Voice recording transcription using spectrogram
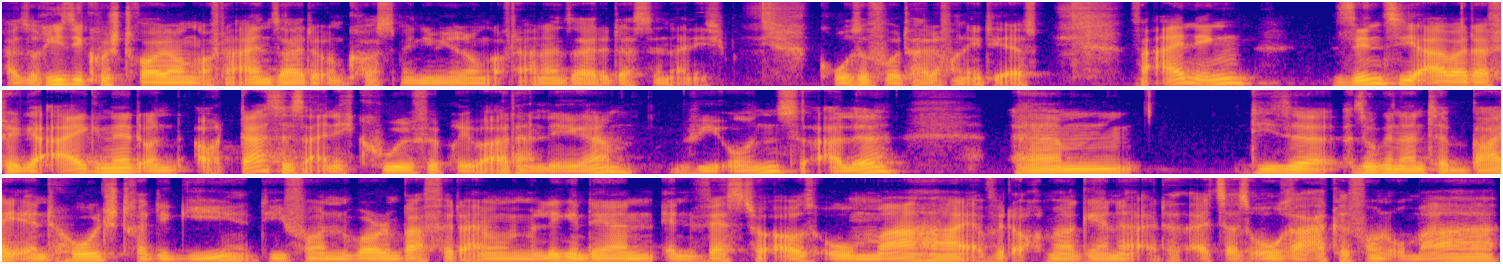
Also Risikostreuung auf der einen Seite und Kostenminimierung auf der anderen Seite, das sind eigentlich große Vorteile von ETFs. Vor allen Dingen sind sie aber dafür geeignet, und auch das ist eigentlich cool für Privatanleger, wie uns alle, ähm, diese sogenannte Buy-and-Hold-Strategie, die von Warren Buffett, einem legendären Investor aus Omaha, er wird auch immer gerne als das Orakel von Omaha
